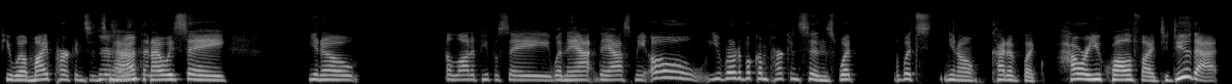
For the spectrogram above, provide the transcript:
if you will my parkinson's mm-hmm. path and i always say you know a lot of people say when they they ask me, "Oh, you wrote a book on Parkinson's. What what's, you know, kind of like how are you qualified to do that?"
